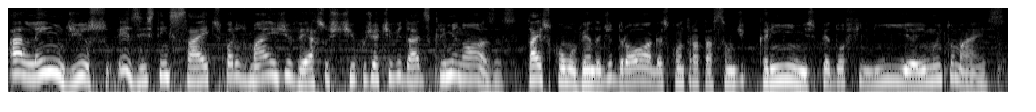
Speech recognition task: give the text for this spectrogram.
além disso, existem sites para os mais diversos diversos tipos de atividades criminosas, tais como venda de drogas, contratação de crimes, pedofilia e muito mais.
